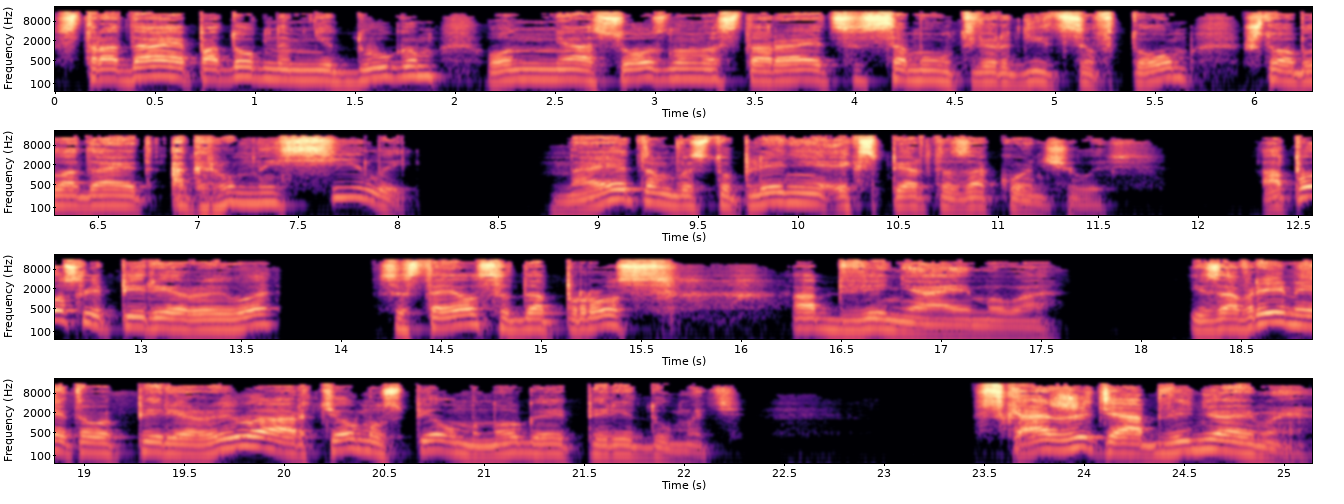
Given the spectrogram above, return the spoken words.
Страдая подобным недугом, он неосознанно старается самоутвердиться в том, что обладает огромной силой. На этом выступление эксперта закончилось. А после перерыва состоялся допрос обвиняемого. И за время этого перерыва Артем успел многое передумать. «Скажите, обвиняемый»,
